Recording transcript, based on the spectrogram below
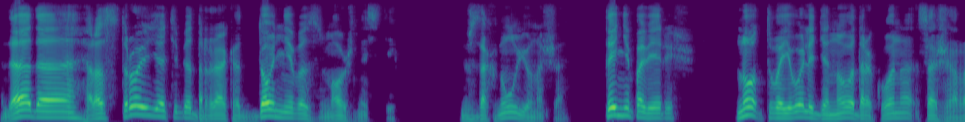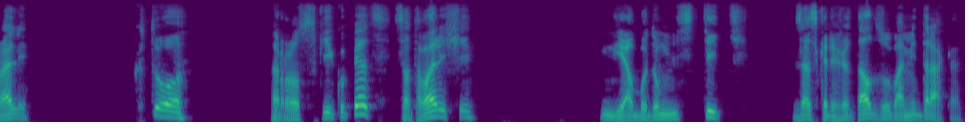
«Да-да, расстрою я тебя, драка, до невозможности!» — вздохнул юноша. «Ты не поверишь, но твоего ледяного дракона сожрали». «Кто?» «Русский купец, сотоварищи». «Я буду мстить!» — заскрежетал зубами драка.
